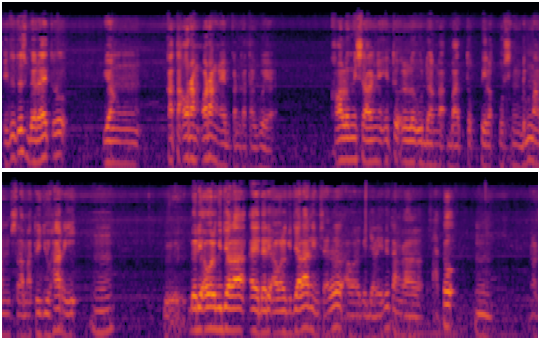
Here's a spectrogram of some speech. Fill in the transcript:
itu tuh sebenarnya itu yang kata orang-orang ya bukan kata gue ya. Kalau misalnya itu lo udah nggak batuk, pilek, pusing, demam selama tujuh hari hmm. dari awal gejala eh dari awal gejala nih misalnya lo awal gejala itu tanggal 1 Hmm. tanggal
